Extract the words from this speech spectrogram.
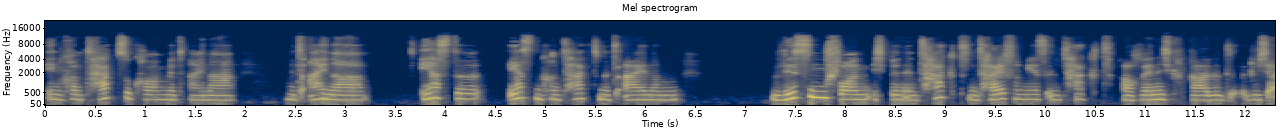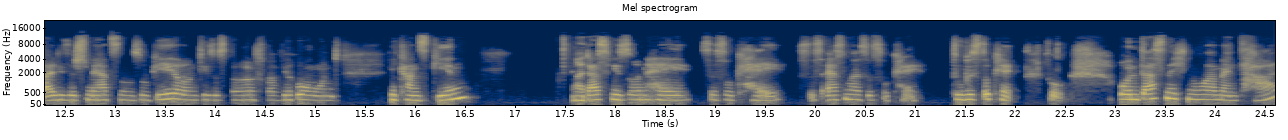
in Kontakt zu kommen mit einer, mit einer erste, ersten Kontakt mit einem Wissen von, ich bin intakt, ein Teil von mir ist intakt, auch wenn ich gerade durch all diese Schmerzen und so gehe und dieses äh, Verwirrung und wie kann es gehen, war das wie so ein Hey, es ist okay. Es ist erstmal, es ist okay. Du bist okay. So. Und das nicht nur mental,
